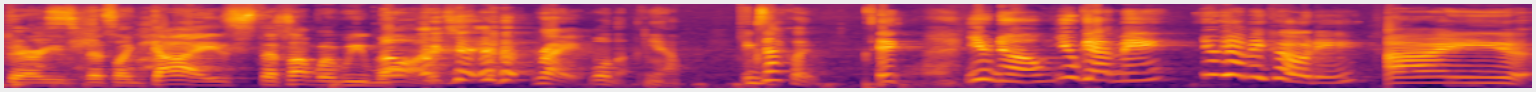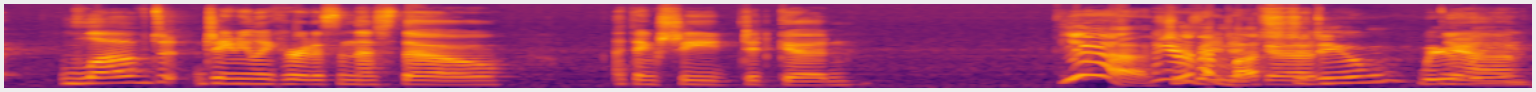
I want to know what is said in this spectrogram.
very. That's like guys. That's not what we oh, want. right. Well, yeah, exactly. It, you know, you get me. You get me, Cody. I loved Jamie Lee Curtis in this, though. I think she did good. Yeah, she doesn't much to do. Weirdly. Yeah.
